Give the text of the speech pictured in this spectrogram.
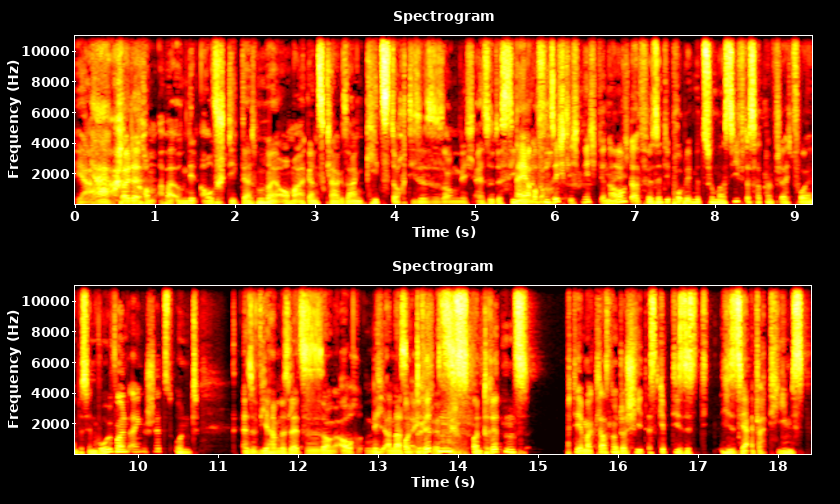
Ja, Ja, ach, Leute. komm, aber um den Aufstieg, das muss man ja auch mal ganz klar sagen, geht's doch diese Saison nicht. Also das sieht Naja, man offensichtlich nicht, genau. Nicht. Dafür sind die Probleme zu massiv. Das hat man vielleicht vorher ein bisschen wohlwollend eingeschätzt. Und, doch. Also wir haben das letzte Saison auch nicht anders und eingeschätzt. drittens, und drittens, Thema Klassenunterschied. Es gibt dieses, dieses Jahr einfach Teams,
